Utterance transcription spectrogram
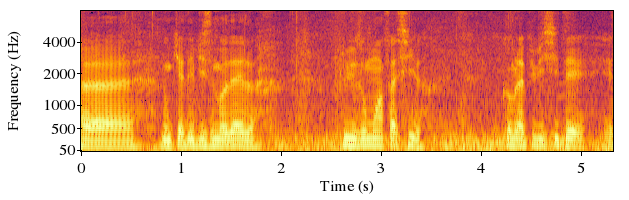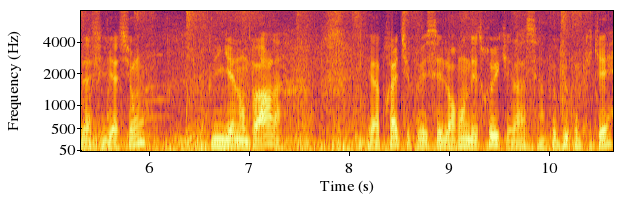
Euh, donc il y a des business models plus ou moins faciles comme la publicité et l'affiliation. Lingen en parle. Et après tu peux essayer de leur vendre des trucs et là c'est un peu plus compliqué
